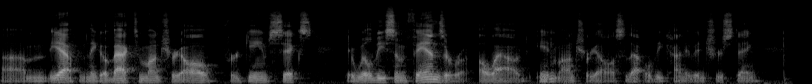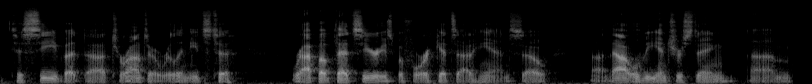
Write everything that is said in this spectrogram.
Um, yeah, when they go back to Montreal for game six, there will be some fans are allowed in Montreal, so that will be kind of interesting to see. But uh, Toronto really needs to wrap up that series before it gets out of hand. So uh, that will be interesting. Um,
